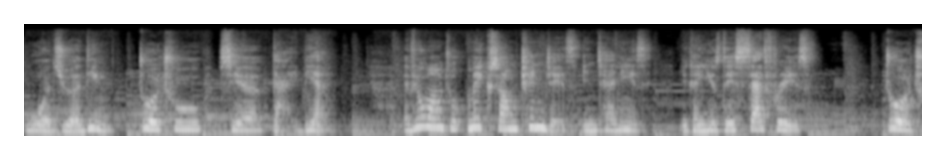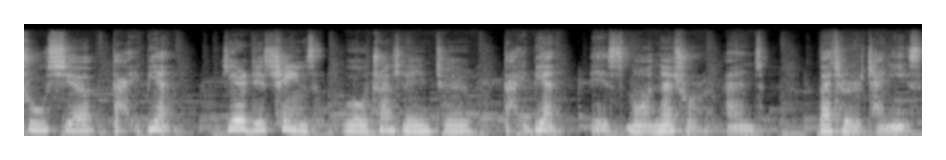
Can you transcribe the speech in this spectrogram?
我决定做出些改变。If you want to make some changes in Chinese, you can use this set phrase. 做出些改变。Here, this change will translate into 改变 is more natural and better Chinese.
